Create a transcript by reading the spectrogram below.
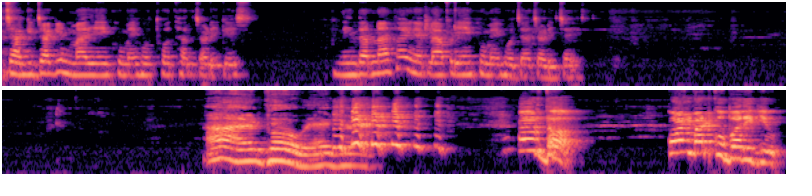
જાગી જાગીને મારી આંખું હું થોથર ચડી ગઈશ. નીંદર ના થાય ને એટલે આપણી મેં હોજા ચડી જાય. અડધો. અડધો. કોણ બટકું ભરી ગયું?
